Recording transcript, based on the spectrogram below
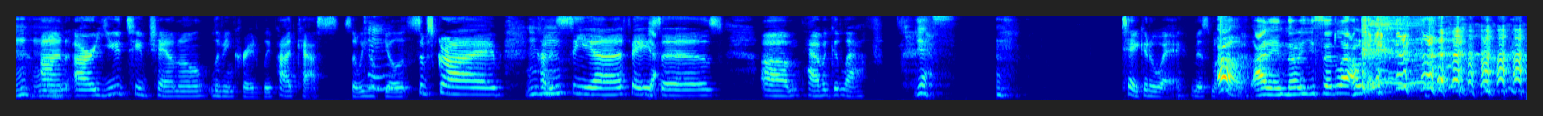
mm-hmm. on our YouTube channel, Living Creatively Podcasts. So we hope you'll subscribe, mm-hmm. come and mm-hmm. see our faces, yeah. um, have a good laugh. Yes. Take it away, Miss Oh, I didn't know you said loud.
